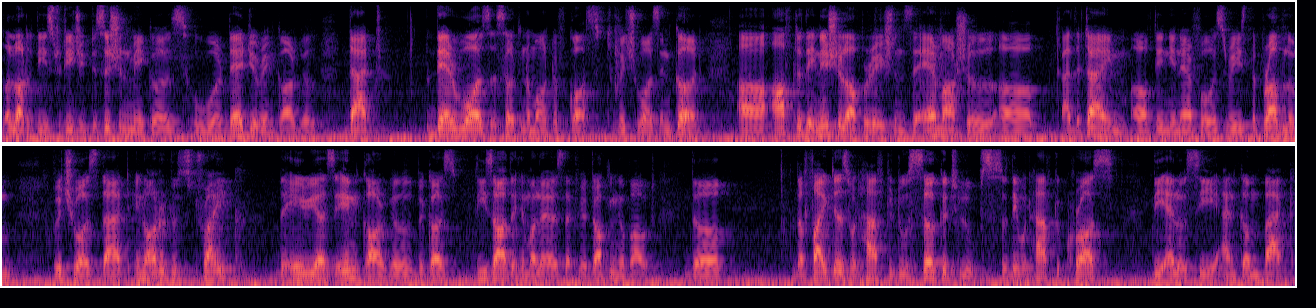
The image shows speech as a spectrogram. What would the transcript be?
a lot of these strategic decision makers who were there during Kargil, that there was a certain amount of cost which was incurred. Uh, after the initial operations, the air marshal uh, at the time of the Indian Air Force raised the problem, which was that in order to strike the areas in Kargil, because these are the Himalayas that we're talking about, the the fighters would have to do circuit loops. So they would have to cross the LOC and come back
